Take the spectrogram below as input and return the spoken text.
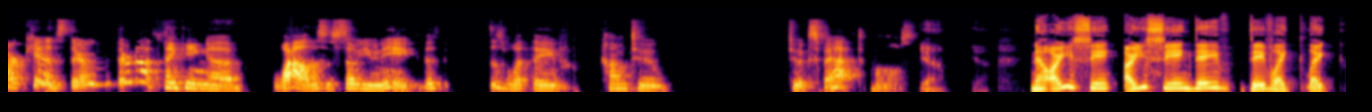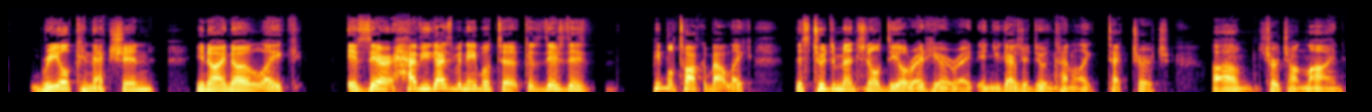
our kids, they're they're not thinking, uh, wow, this is so unique. This, this is what they've come to to expect almost. yeah, yeah. Now, are you seeing are you seeing Dave Dave like like real connection? You know, I know like is there have you guys been able to cuz there's this people talk about like this two-dimensional deal right here, right? And you guys are doing kind of like tech church um church online.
